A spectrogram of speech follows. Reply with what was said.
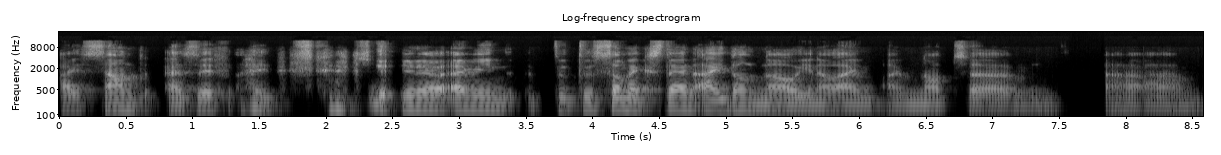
i sound as if i you know i mean to, to some extent i don't know you know? I'm i'm not um, um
